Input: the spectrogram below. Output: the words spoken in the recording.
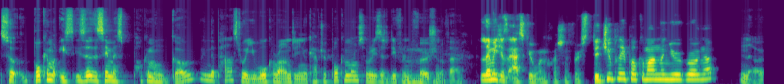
So Pokemon is is that the same as Pokemon Go in the past, where you walk around and you capture Pokemon, or is it a different Mm. version of that? Let me just ask you one question first. Did you play Pokemon when you were growing up? No,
